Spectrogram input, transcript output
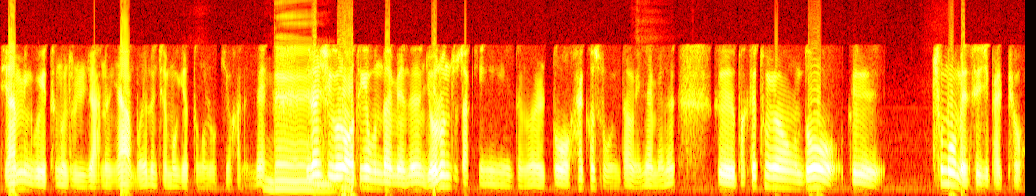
대한민국의 등을 돌리려 하느냐 뭐 이런 제목이었던 걸로 기억하는데 네. 이런 식으로 어떻게 본다면은 여론 조작 행위 등을 또 할 것으로 보인다. 왜냐면은 그 박 대통령도 그 추모 메시지 발표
